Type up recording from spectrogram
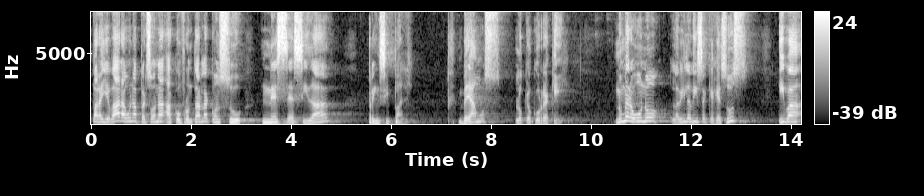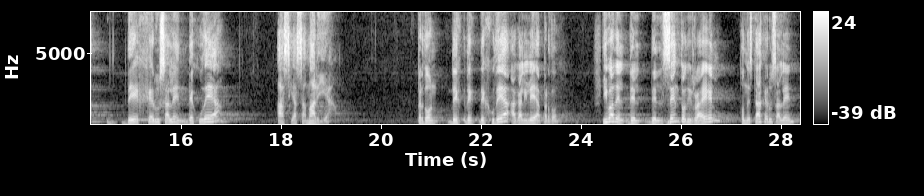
para llevar a una persona a confrontarla con su necesidad principal. Veamos lo que ocurre aquí. Número uno, la Biblia dice que Jesús iba de Jerusalén, de Judea, hacia Samaria. Perdón, de, Judea a Galilea, perdón. Iba del, del centro de Israel, donde está Jerusalén,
